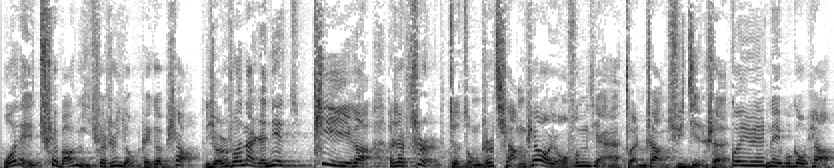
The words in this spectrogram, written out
我得确保你确实有这个票。有人说那人家 P 一个，这是就总之抢票有风险，转账需谨慎。关于内部购票，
